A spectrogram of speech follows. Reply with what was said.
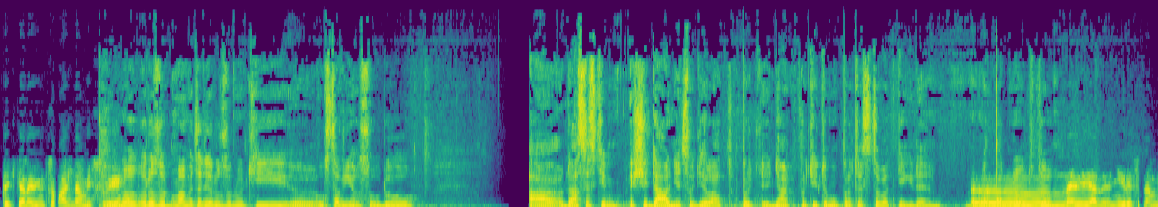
Teďka nevím, co máš na mysli. No, rozhod- máme tady rozhodnutí uh, ústavního soudu a dá se s tím ještě dál něco dělat? Proti, nějak proti tomu protestovat někde? Napadnout to? Uh, ne, já někde jsem tam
